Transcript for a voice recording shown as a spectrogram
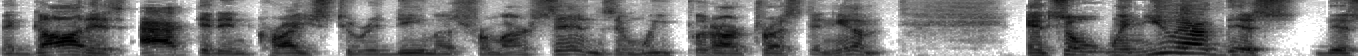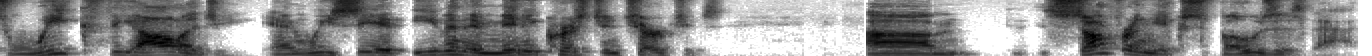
that God has acted in Christ to redeem us from our sins and we put our trust in him. And so when you have this this weak theology, and we see it even in many Christian churches, um, suffering exposes that.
